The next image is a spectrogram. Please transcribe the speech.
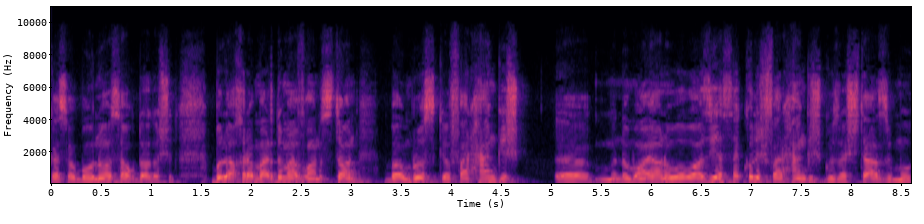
کسا با اونا سوق داده شد. بالاخره مردم افغانستان به امروز که فرهنگش نمایان و واضح است کلش فرهنگش گذشته از مو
